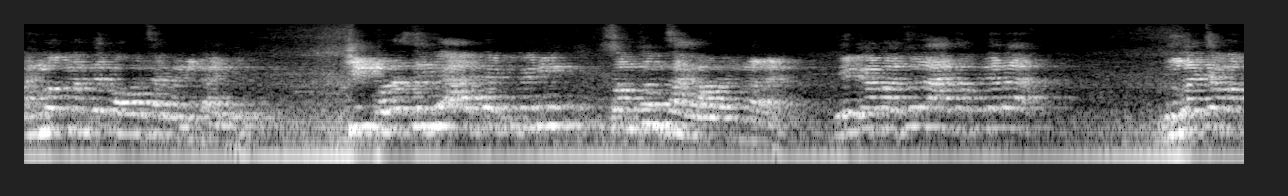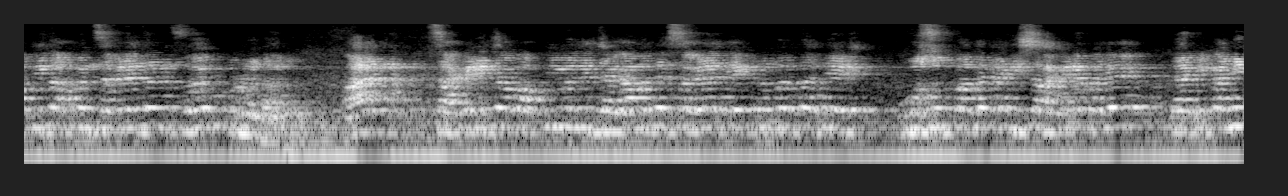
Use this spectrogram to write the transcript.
आणि मग नंतर पवार साहेबांनी काय केलं? ही परिस्थिती आज त्या ठिकाणी समजून सांगावं लागणार आहे. एका बाजूला आज आपल्याला दुधाच्या बाबतीत आपण सगळेजण स्वयंपूर्ण झालो. आज साखरेच्या बाबतीमध्ये जगामध्ये सगळ्यात एक नंबरचा देश ऊस उत्पादन आणि साखरेमध्ये त्या ठिकाणी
